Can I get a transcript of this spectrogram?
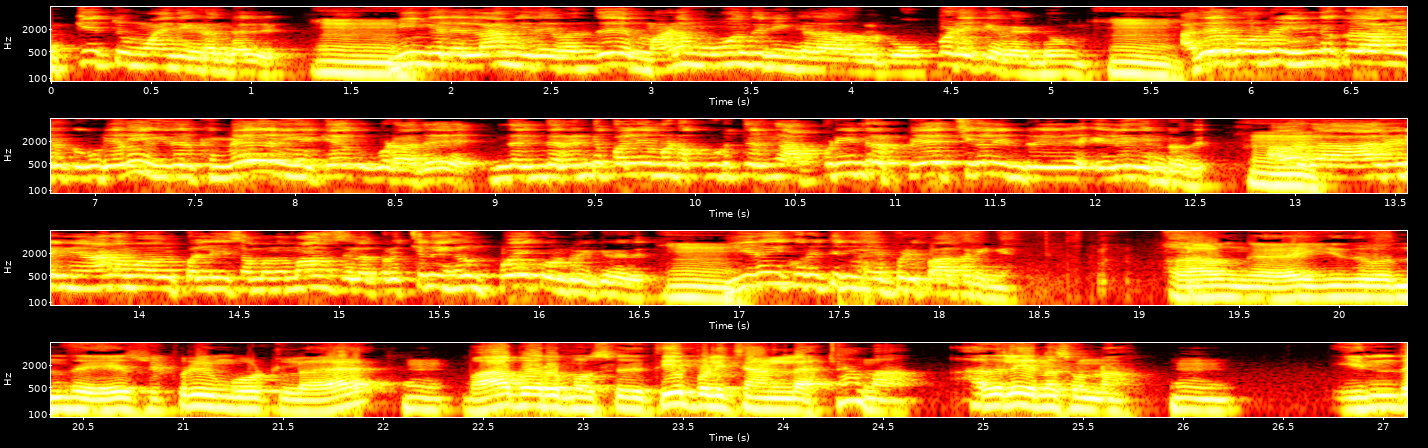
முக்கியத்துவம் வாய்ந்த இடங்கள். நீங்கள் எல்லாம் இதை வந்து மனமோந்து நீங்கள் அவர்களுக்கு ஒப்படைக்க வேண்டும். அதே போன்று இந்துக்களாக இருக்கக்கூடியவர்கள் இதற்கு மேல நீங்க கேட்க கூடாது இந்த இந்த ரெண்டு பள்ளியை மட்டும் கொடுத்துருங்க அப்படின்ற பேச்சுகள் இன்று எழுகின்றது. அவர்கள் ஆல்ரெடி ஞானபாவி பள்ளி சம்பந்தமாக சில பிரச்சனைகளும் போய் கொண்டிருக்கிறது. ம். இதை குறித்து நீங்க எப்படி பாக்குறீங்க அதாவதுங்க இது வந்து சுப்ரீம் கோர்ட்ல. பாபர் மசூதி தீர்ப்பளிச்சான்ல. ஆமா. அதுல என்ன சொன்னான். இந்த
